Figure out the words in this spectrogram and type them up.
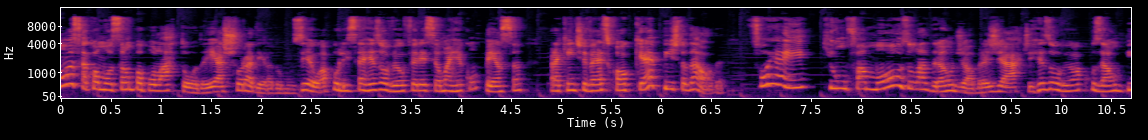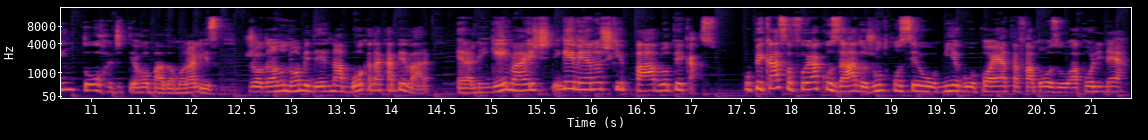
Com essa comoção popular toda e a choradeira do museu, a polícia resolveu oferecer uma recompensa para quem tivesse qualquer pista da obra. Foi aí que um famoso ladrão de obras de arte resolveu acusar um pintor de ter roubado a Mona Lisa, jogando o nome dele na boca da capivara. Era ninguém mais, ninguém menos que Pablo Picasso. O Picasso foi acusado, junto com seu amigo poeta famoso Apollinaire,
